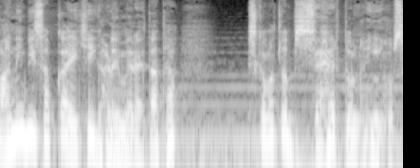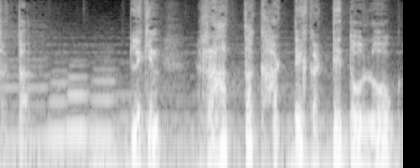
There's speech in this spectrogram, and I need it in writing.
पानी भी सबका एक ही घड़े में रहता था। इसका मतलब जहर तो नहीं हो सकता। लेकिन रात तक हट्टे कट्टे दो लोग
